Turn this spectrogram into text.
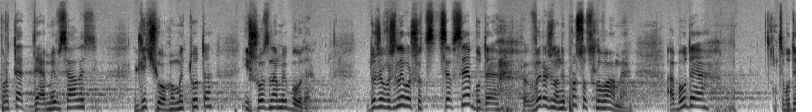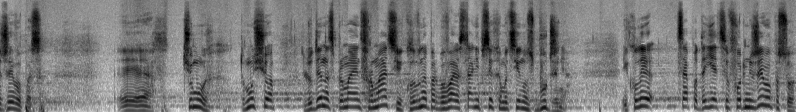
про те, де ми взялись, для чого ми тут і що з нами буде. Дуже важливо, що це все буде виражено не просто словами, а буде, це буде живопис. Е, Чому? Тому що людина сприймає інформацію, коли вона перебуває в стані психоемоційного збудження. І коли це подається в формі живопису,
